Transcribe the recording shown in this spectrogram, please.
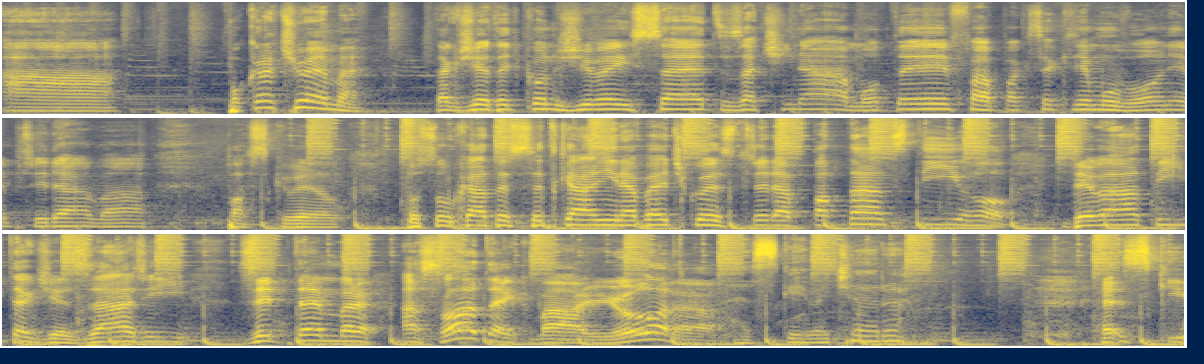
a pokračujeme. Takže teď živej set, začíná motiv a pak se k němu volně přidává paskvil. Posloucháte setkání na Bčku, je středa 15. 9. takže září, September a svátek má Jolana. Hezký večer. Hezký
